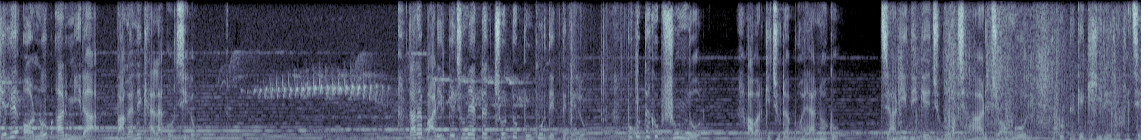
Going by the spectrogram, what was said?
বিকেলে অর্ণব আর মীরা বাগানে খেলা করছিল। তারা বাড়ির পেছনে একটা ছোট্ট পুকুর দেখতে পেল। পুকুরটা খুব সুন্দর, আবার কিছুটা ভয়ানকও। চারিদিকে ঝোপঝাড় জঙ্গল পুকুরটাকে ঘিরে রেখেছে।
